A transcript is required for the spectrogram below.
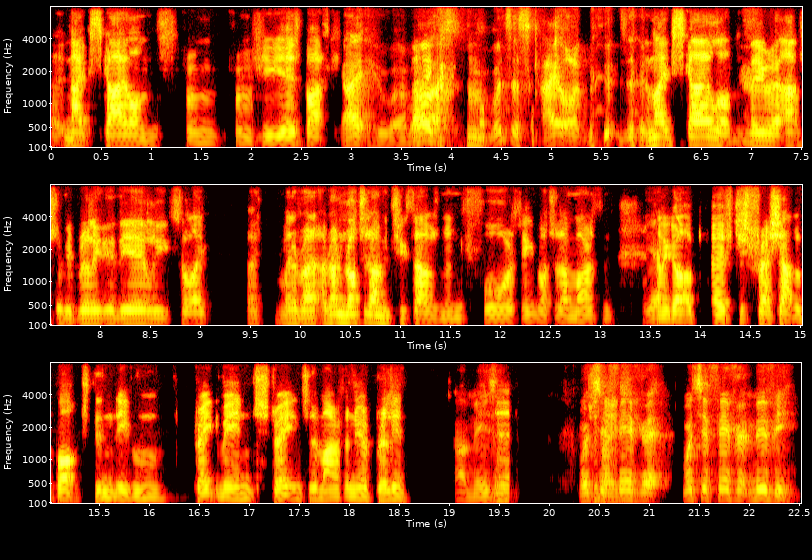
uh, Nike Skylons from from a few years back. Sky, who, uh, Nice. what? What's a skylon? The Nike Skylon, they were absolutely brilliant in the early. So like, like when I ran, I ran Rotterdam in 2004, I think Rotterdam Marathon, and I got a berth just fresh out of the box. Didn't even break them in, straight into the marathon. They were brilliant. amazing. Yeah. What's your Nice. favorite? What's your favorite movie?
